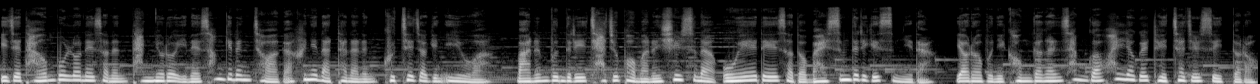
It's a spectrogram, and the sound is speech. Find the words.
이제 다음 본론에서는 당뇨로 인해 성기능 저하가 흔히 나타나는 구체적인 이유와 많은 분들이 자주 범하는 실수나 오해에 대해서도 말씀드리겠습니다. 여러분이 건강한 삶과 활력을 되찾을 수 있도록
